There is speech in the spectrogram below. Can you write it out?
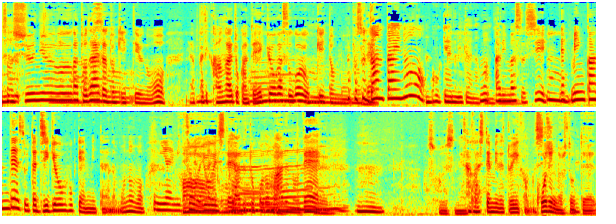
その収入が途絶えた時っていうのをやっぱり考えとかないと影響がすごい大きいと思うのやっぱそれで。団体の保険みたいなも感じ。ありますし、ん。ね、民間でそういった事業保険みたいなものも組合みたいな。そう用意してやるところもあるので、うん、そうですね。探してみるといいかもしれない。個人の人って、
